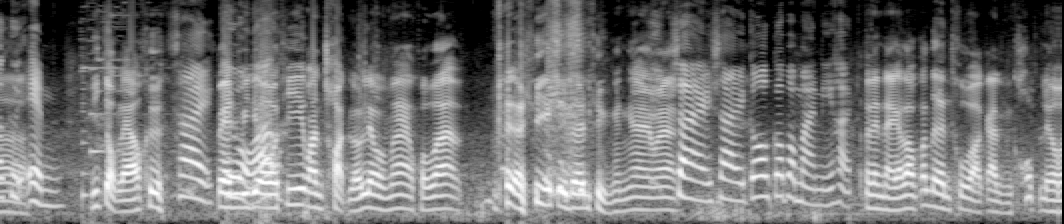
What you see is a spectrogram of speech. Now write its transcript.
ก็คือ N นี่จบแล้วคือ ใช่เป็นคือวิดีโอบอกา ที่วันช็อตแล้วเร็วมาก เพราะว่า แต่ละที่คือเดินถึงกันง่ายมากใช่ใช่ก็ก็ประมาณนี้ค่ะ แต่ไหนๆเราก็เดินทัวร์กันครบเร็ว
